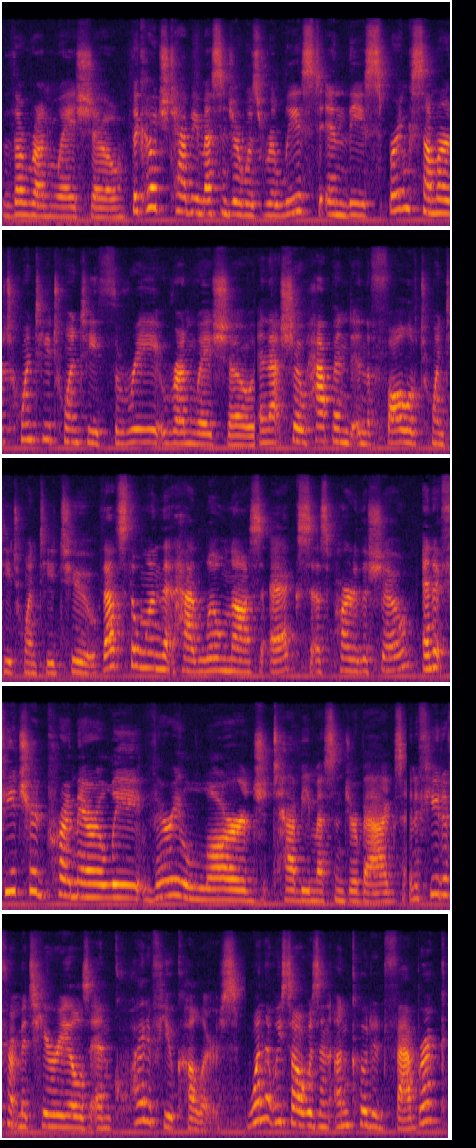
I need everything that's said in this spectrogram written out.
the runway show. The Coach Tabby Messenger was released in the spring summer 2023 three runway show, and that show happened in the fall of 2022. That's the one that had Lil Nas X as part of the show, and it featured primarily very large tabby messenger bags in a few different materials and quite a few colors. One that we saw was an uncoated fabric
